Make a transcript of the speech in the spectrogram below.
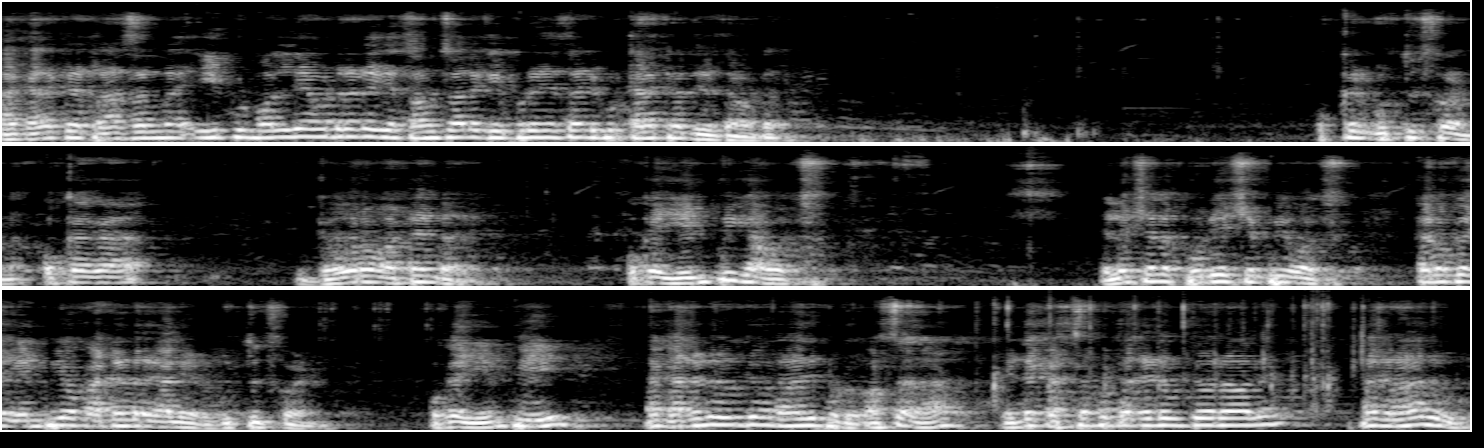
ఆ కలెక్టర్ ట్రాన్స్ఫర్ ఇప్పుడు మళ్ళీ ఏమంటారంటే ఇక సంవత్సరాలకు ఎప్పుడు చేస్తాడు ఇప్పుడు కలెక్టర్ తిరుగుతూ ఉంటారు. ఒక్కరు గుర్తుంచుకోండి ఒక గౌరవ అటెండర్ ఒక ఎంపీ కావచ్చు ఎలక్షన్లో పోటీ చేసి ఎంపీ కావచ్చు కానీ ఒక ఎంపీ ఒక అటెండర్ కాలేడు గుర్తుంచుకోండి. ఒక ఎంపీ నాకు అటెండర్ ఉద్యోగం రాదు ఇప్పుడు వస్తుందా? ఎంత కష్టపడి అటెండర్ ఉద్యోగం రావాలి? నాకు రాదు.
